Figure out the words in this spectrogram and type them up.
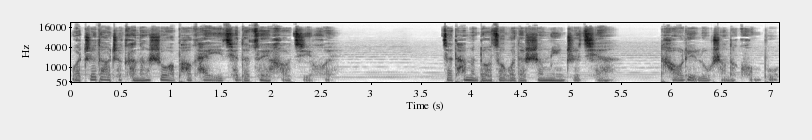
我知道这可能是我抛开一切的最好机会，在他们夺走我的生命之前，逃离路上的恐怖。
